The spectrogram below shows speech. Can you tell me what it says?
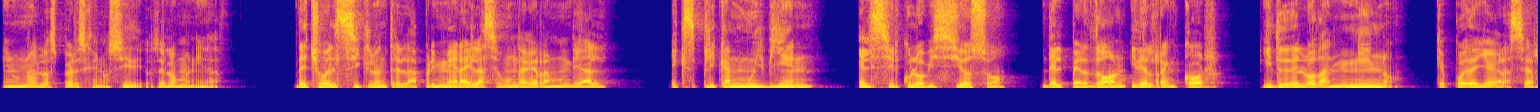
en uno de los peores genocidios de la humanidad. De hecho, el ciclo entre la Primera y la Segunda Guerra Mundial explican muy bien el círculo vicioso del perdón y del rencor y de lo dañino que puede llegar a ser.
